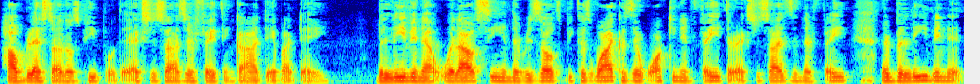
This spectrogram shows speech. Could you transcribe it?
how blessed are those people that exercise their faith in God day by day, believing that without seeing the results. Because why? Because they're walking in faith, they're exercising their faith, they're believing that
